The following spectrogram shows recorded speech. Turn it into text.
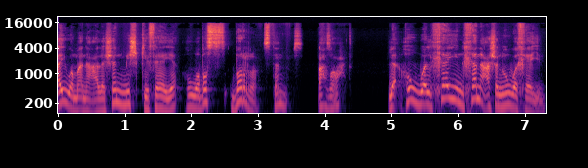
أيوة ما أنا علشان مش كفاية هو بص بره. استنى بس لحظة واحدة. لا هو الخاين خان عشان هو خاين.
